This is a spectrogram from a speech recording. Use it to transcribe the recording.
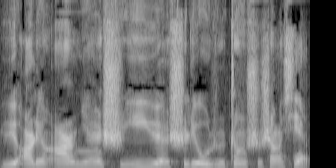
于二零二二年十一月十六日正式上线。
